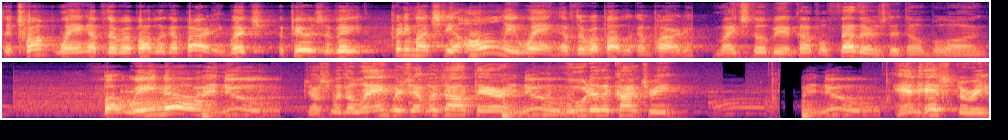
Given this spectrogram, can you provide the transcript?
the Trump wing of the Republican Party, which appears to be pretty much the only wing of the Republican Party. Might still be a couple feathers that don't belong. But we knew. I knew. Just with the language that was out there, I knew. the mood of the country. I knew. And history.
